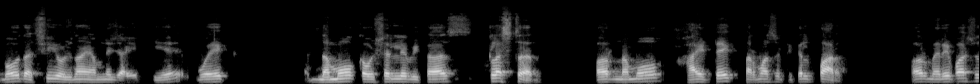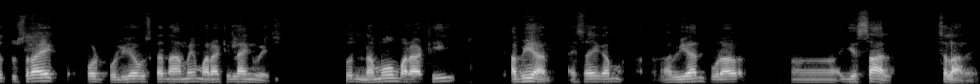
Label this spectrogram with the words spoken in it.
बहुत अच्छी योजनाएँ हमने ज़ाहिर की है। वो एक नमो कौशल्य विकास क्लस्टर और नमो हाईटेक फार्मास्यूटिकल पार्क और मेरे पास जो दूसरा एक पोर्टफोलियो उसका नाम है मराठी लैंग्वेज। तो नमो मराठी अभियान ऐसा एक हम अभियान पूरा अ, ये साल चला रहे हैं।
